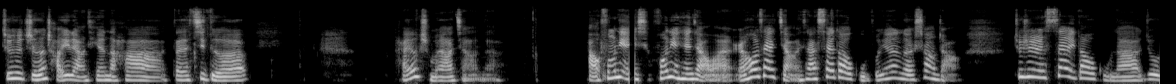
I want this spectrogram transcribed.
就是只能炒一两天的哈，大家记得。还有什么要讲的？好，风电风电先讲完，然后再讲一下赛道股昨天的上涨。就是赛道股呢，就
